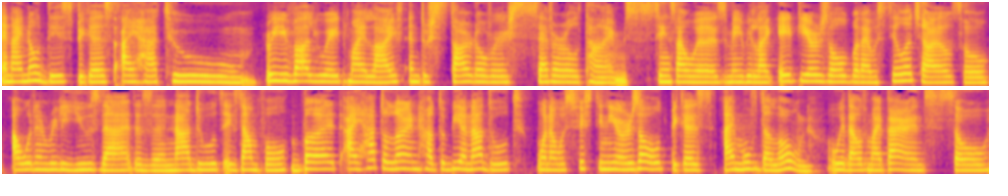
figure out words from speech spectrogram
And I know this because I had to reevaluate my life and to start over several times since I was maybe like eight years old, but I was still a child. So I wouldn't really use that as an adult example. But I had to learn how to be an adult when I was 15 years old because I moved alone without my parents. So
